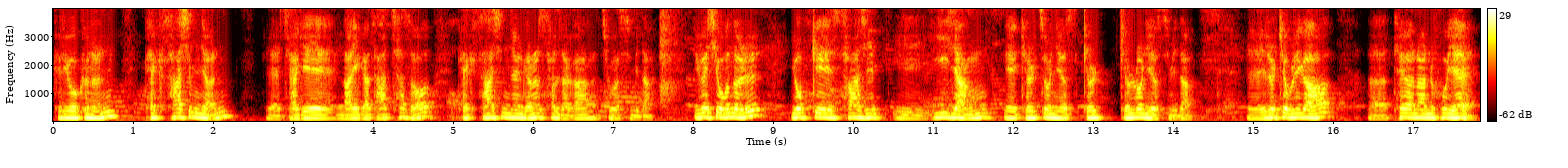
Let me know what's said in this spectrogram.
그리고 그는 140년 예, 자기의 나이가 다 차서 140년간을 살다가 죽었습니다. 이것이 오늘 욥기 42장의 결론이었, 결, 결론이었습니다. 예, 이렇게 우리가 어, 태어난 후에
